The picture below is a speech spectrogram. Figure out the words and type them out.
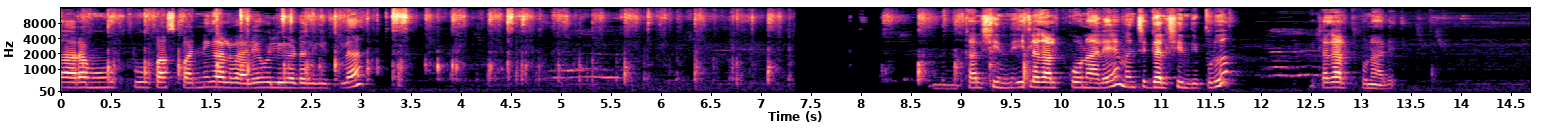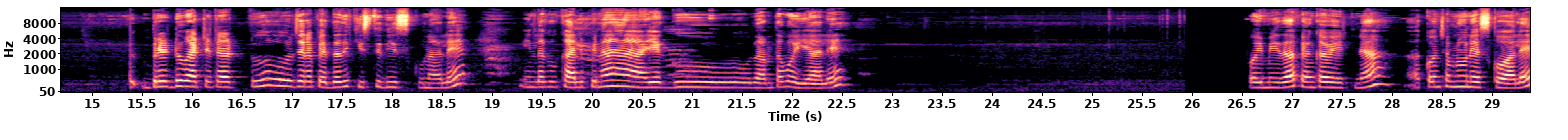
కారం ఉప్పు పసుపు అన్నీ కలవాలి ఉల్లిగడ్డలు ఇట్లా కలిసింది. ఇట్లా కలుపుకోనాలి. మంచిగా కలిసింది ఇప్పుడు. ఇట్లా కలుపుకోనాలి. బ్రెడ్ పట్టేటట్టు జర పెద్దది కిస్తి తీసుకునాలి. ఇంట్లోకి కలిపిన ఎగ్గు అంతా పోయాలి. పొయ్యి మీద పెంక పెట్టిన. కొంచెం నూనె వేసుకోవాలి.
